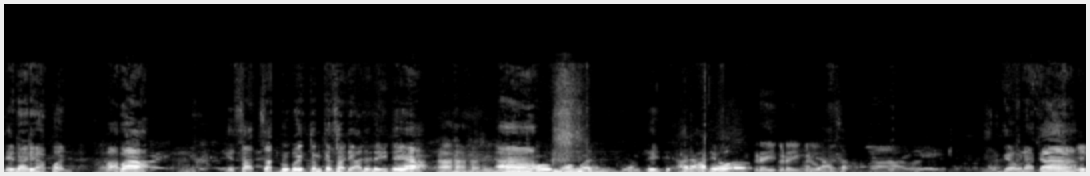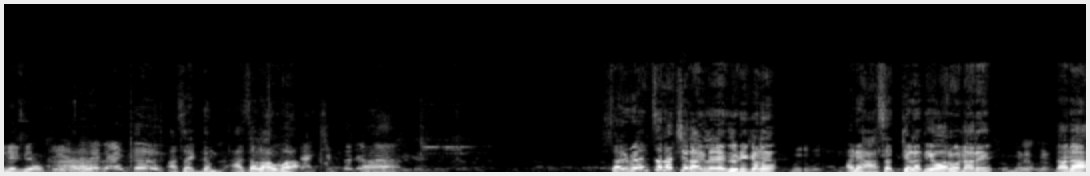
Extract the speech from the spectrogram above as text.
देणारे आपण. बाबा हे सात सात मोबाईल तुमच्यासाठी आलेले इथे या. हा. इथे इथे. अरे आले हो. इकडे इकडे इकडे अरे हा. भेऊ नका. असा एकदम असा राहू बा हा. सर्वांचं लक्ष लागलेलं आहे जोडीकडे. बरोबर. आणि हसत खेळत व्यवहार होणार आहे. दादा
